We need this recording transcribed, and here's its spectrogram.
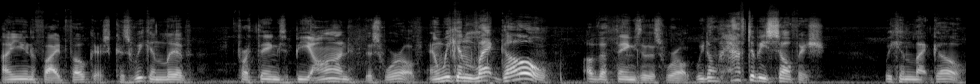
a unified focus because we can live for things beyond this world and we can let go of the things of this world. We don't have to be selfish. We can let go.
